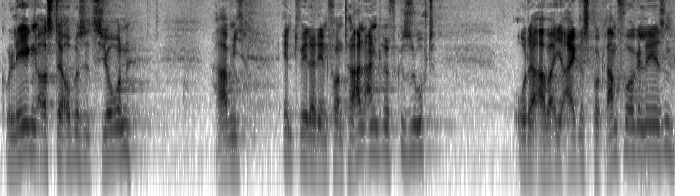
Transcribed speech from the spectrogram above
Kollegen aus der Opposition, haben entweder den Frontalangriff gesucht oder aber ihr eigenes Programm vorgelesen.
